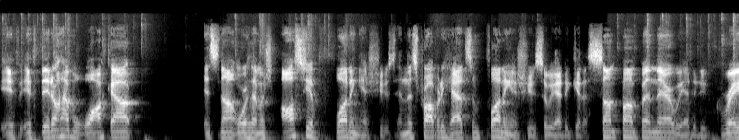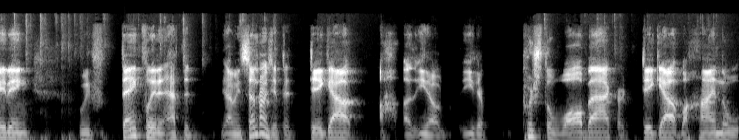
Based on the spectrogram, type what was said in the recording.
if if they don't have a walkout, it's not worth that much. Also, you have flooding issues, and this property had some flooding issues, so we had to get a sump pump in there. We had to do grading. We thankfully didn't have to. I mean, sometimes you have to dig out, uh, you know, either push the wall back or dig out behind the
